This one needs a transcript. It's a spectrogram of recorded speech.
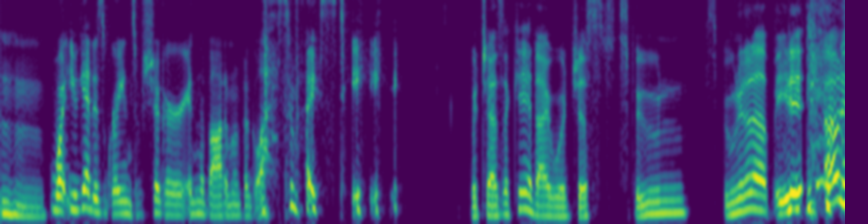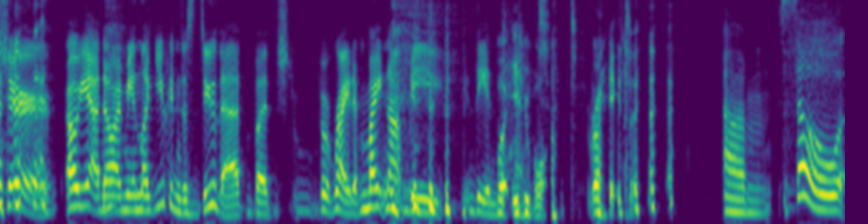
Mm-hmm. What you get is grains of sugar in the bottom of a glass of iced tea. Which, as a kid, I would just spoon spoon it up, eat it. oh, sure. Oh, yeah. No, I mean, like you can just do that, but but right, it might not be the intent. what you want, right? Um, so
